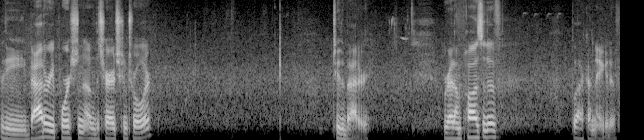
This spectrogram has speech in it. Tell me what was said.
the battery portion of the charge controller to the battery red on positive, black on negative.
